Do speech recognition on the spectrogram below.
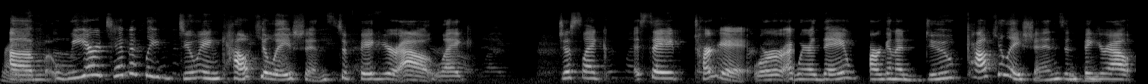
Right. Um, we are typically doing calculations to figure out like just like say Target or where they are going to do calculations and mm-hmm. figure out,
